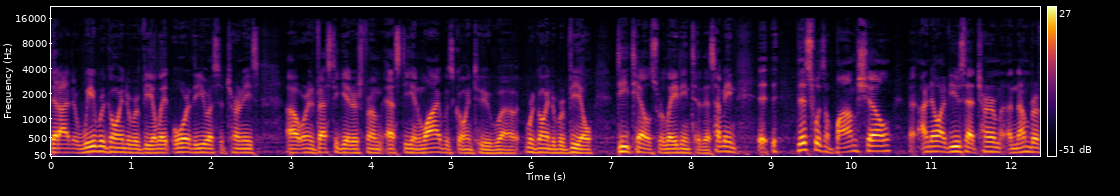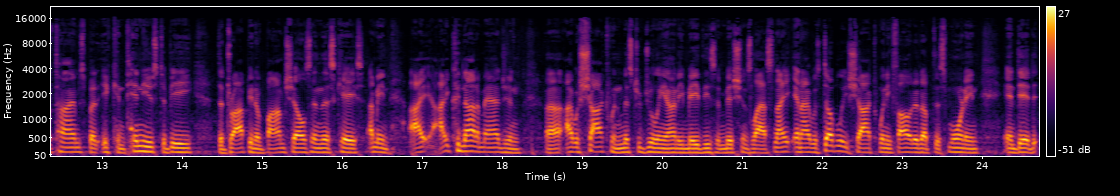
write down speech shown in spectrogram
that either we were going to reveal it or the U.S. attorneys uh, or investigators from SDNY was going to, uh, were going to reveal details relating to this. I mean, it, this was a bombshell. I know I've used that term a number of times, but it continues to be the dropping of bombshells in this case. I mean, I, I could not imagine. Uh, I was shocked when Mr. Giuliani made these admissions last night, and I was doubly shocked when he followed it up this morning and did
